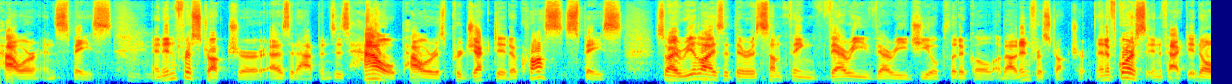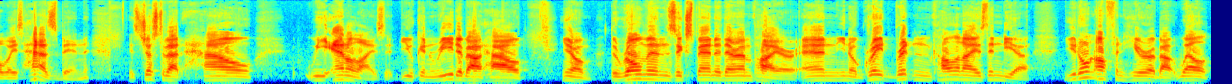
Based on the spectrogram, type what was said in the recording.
power and space. Mm-hmm. And infrastructure, as it happens, is how power is projected across space. So I realized that there is something very, very geopolitical about infrastructure. And of course, in fact, it always has been. It's just about how we analyze it. You can read about how, you know, the Romans expanded their empire and, you know, Great Britain colonized India. You don't often hear about, well,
